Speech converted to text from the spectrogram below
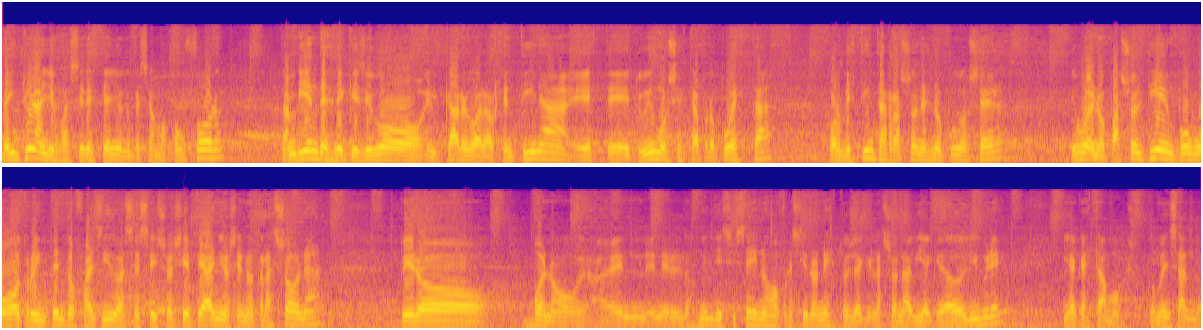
21 años va a ser este año que empezamos con Ford, también desde que llegó el cargo a la Argentina este, tuvimos esta propuesta, por distintas razones no pudo ser, y bueno, pasó el tiempo, hubo otro intento fallido hace seis o siete años en otra zona, pero bueno, en, el 2016 nos ofrecieron esto ya que la zona había quedado libre y acá estamos comenzando.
